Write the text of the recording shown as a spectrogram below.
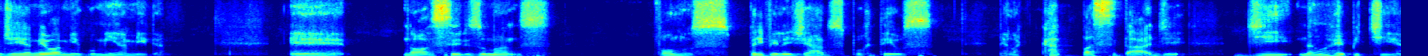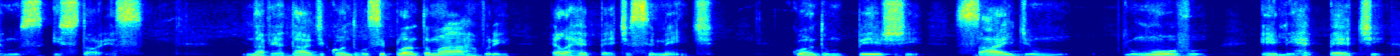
dia, meu amigo, minha amiga. É, nós, seres humanos, fomos privilegiados por Deus pela capacidade de não repetirmos histórias. Na verdade, quando você planta uma árvore, ela repete a semente. Quando um peixe sai de um, de um ovo, ele repete a,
